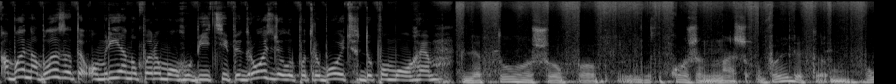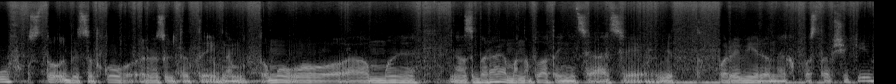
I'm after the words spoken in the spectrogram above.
Аби наблизити омріяну перемогу, бійці підрозділу потребують допомоги. Для того, щоб кожен наш виліт був 100% результативним. Тому ми збираємо на плату ініціації від перевірених поставщиків.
